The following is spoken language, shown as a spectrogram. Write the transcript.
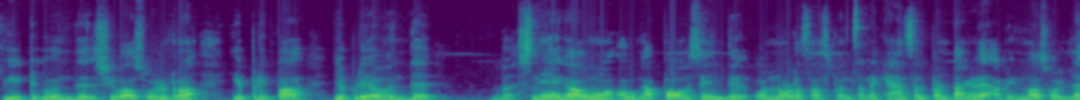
வீட்டுக்கு வந்து சிவா சொல்கிறான் எப்படிப்பா? எப்படியோ வந்து ஸ்னேகாவும் அவங்க அப்பாவும் சேர்ந்து உன்னோட சஸ்பென்ஷனை கேன்சல் பண்ணிட்டாங்களே அப்படின்மா சொல்ல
